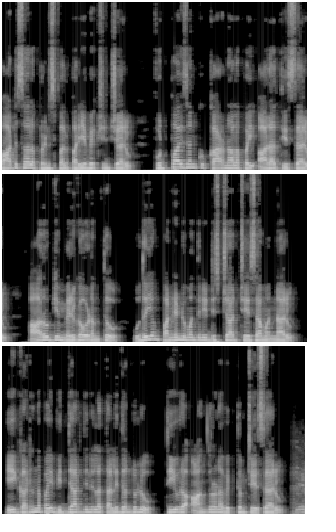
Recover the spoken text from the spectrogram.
పాఠశాల ప్రిన్సిపల్ పర్యవేక్షించారు. ఫుడ్ పాయిజన్కు కారణాలపై ఆరా తీశారు. ఆరోగ్యం మెరుగవడంతో ఉదయం పన్నెండు మందిని డిశ్చార్జ్ చేశామన్నారు. ఈ ఘటనపై విద్యార్థినుల తల్లిదండ్రులు తీవ్ర ఆందోళన వ్యక్తం చేశారు. మీ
